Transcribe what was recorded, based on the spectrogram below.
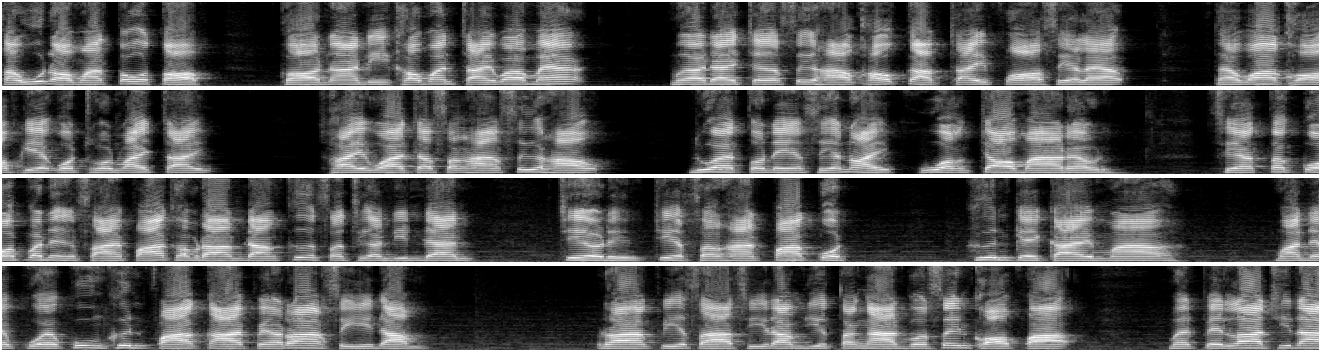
ตาวุธออกมาโต้ตอบ ก่อนหน้านี้เขามั่นใจว่าแม้ เมื่อได้เจอเสือหาวเขากลับใจฝ่อเสียแล้ว แต่ว่าขอเพียงอดทนไว้ใจใช่ว่าจะสังหารซื้อหาวด้วยตนเองเสียหน่อยควงเจ้ามาแล้วเสียงตะโกนประหนึ่งสายฟ้าคำรามดังขึ้นสะเทือนดินแดน เจียรินเจียสังหารปรากฏ ขึ้นไกลๆมา มันเนี่ยพวยพุ่งขึ้นฟ้ากลายเป็นร่างสีดำร่างปีศาจสีดำยืนตระหงานบนเส้นขอบฟ้า มันเป็นร่างที่น่า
